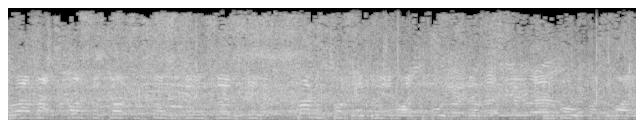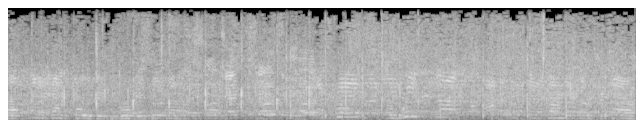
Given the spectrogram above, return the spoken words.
For our match sponsor, Johnson Stores and General Services, program sponsor, the Green and White Supporters Club, and the ball sponsor, Mike Lack. Many thanks for all of your support this evening. Next game, a weeknight Accrington Stanley comes to town.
